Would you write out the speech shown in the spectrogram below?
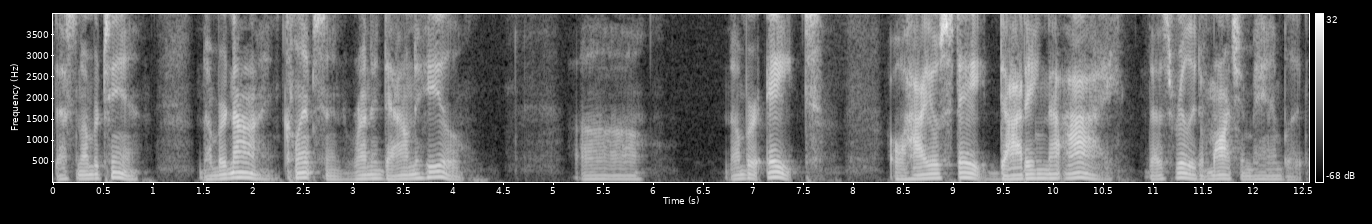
that's number 10. Number 9, Clemson running down the hill. Uh, number 8, Ohio State dotting the I. That's really the marching band, but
